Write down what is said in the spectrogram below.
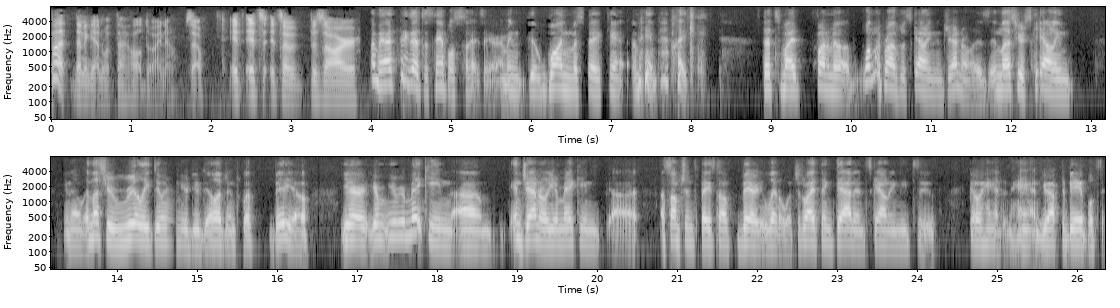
But then again, what the hell do I know? So it, it's it's a bizarre. I mean, I think that's a sample size error. I mean, the one mistake can't. I mean, like that's my fundamental. One of my problems with scouting in general is unless you're scouting, you know, unless you're really doing your due diligence with video, you're you're you're making um, in general you're making uh, assumptions based off very little, which is why I think data and scouting need to go hand in hand. You have to be able to,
